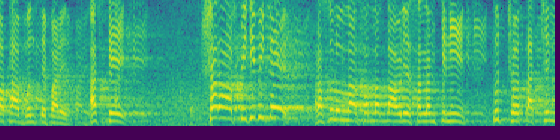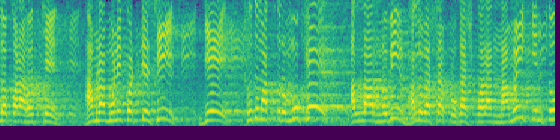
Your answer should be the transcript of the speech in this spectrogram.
কথা বলতে পারে। আজকে সারা পৃথিবীতে রাসুল্লাহ সাল্লাহ সাল্লামকে নিয়ে তুচ্ছ তাচ্ছিল্য করা হচ্ছে। আমরা মনে করতেছি যে শুধুমাত্র মুখে আল্লাহর নবীর ভালোবাসা প্রকাশ করার নামই কিন্তু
